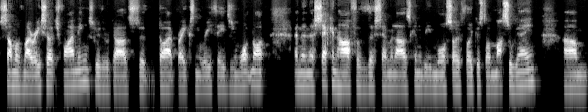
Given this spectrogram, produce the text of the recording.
some of my research findings with regards to diet breaks and refeeds and whatnot. And then the second half of the seminar is going to be more so focused on muscle gain um,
